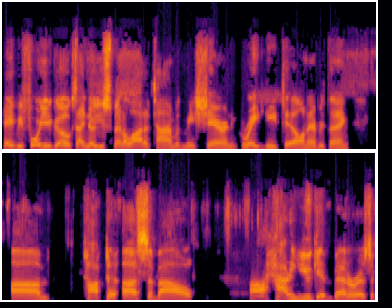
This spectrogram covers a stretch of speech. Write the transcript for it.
Hey, before you go, because I know you spent a lot of time with me sharing great detail on everything. Um, talk to us about uh, how do you get better as a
